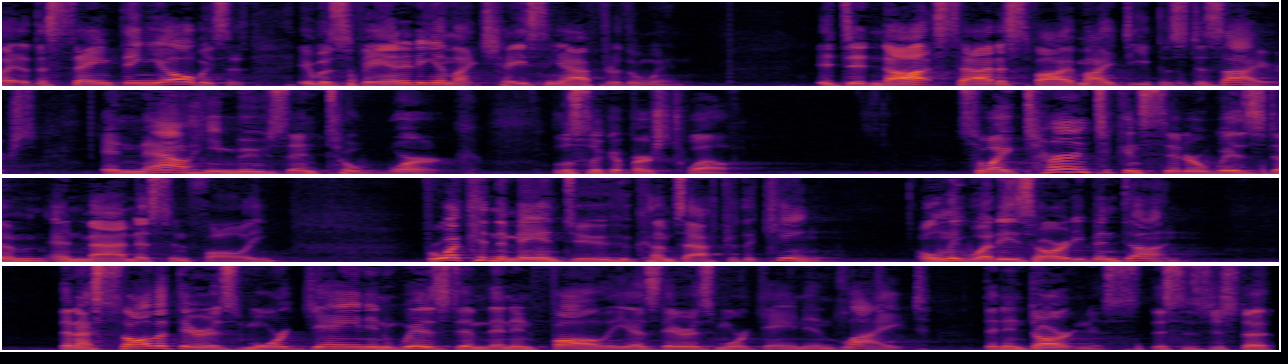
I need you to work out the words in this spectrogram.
played the same thing he always says. It was vanity and like chasing after the wind. It did not satisfy my deepest desires. And now he moves into work. Let's look at verse 12. So I turned to consider wisdom and madness and folly. For what can the man do who comes after the king? Only what he's already been done. Then I saw that there is more gain in wisdom than in folly, as there is more gain in light than in darkness. This is just a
